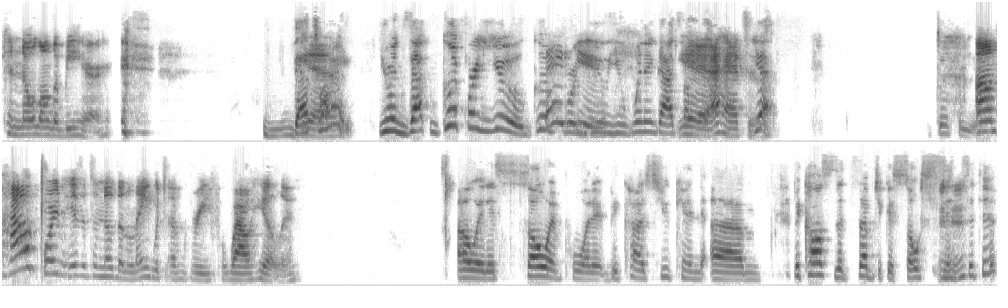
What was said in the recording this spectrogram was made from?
can no longer be here. That's Yeah. right. You're exact. Good for you. Good Thank for you. you. You went and got something. yeah, I had to. Yeah. Good for you. Um, how important is it to know the language of grief while healing? Oh, it is so important because you can, um, because the subject is so Mm-hmm. sensitive,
